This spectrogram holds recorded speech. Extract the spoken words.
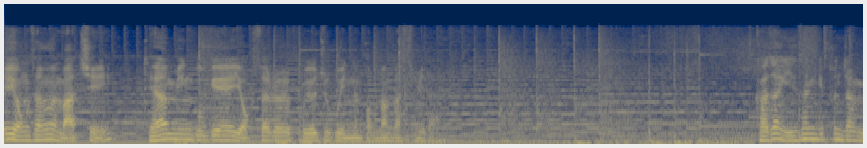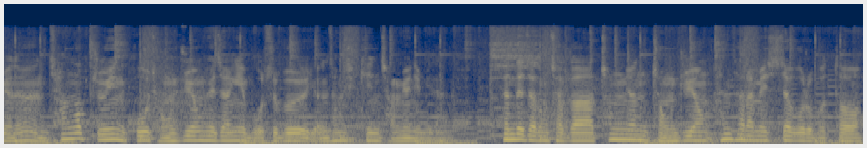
이 영상은 마치 대한민국의 역사를 보여주고 있는 것만 같습니다. 가장 인상 깊은 장면은 창업주인 고 정주영 회장의 모습을 연상시킨 장면입니다. 현대자동차가 청년 정주영 한 사람의 시작으로부터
